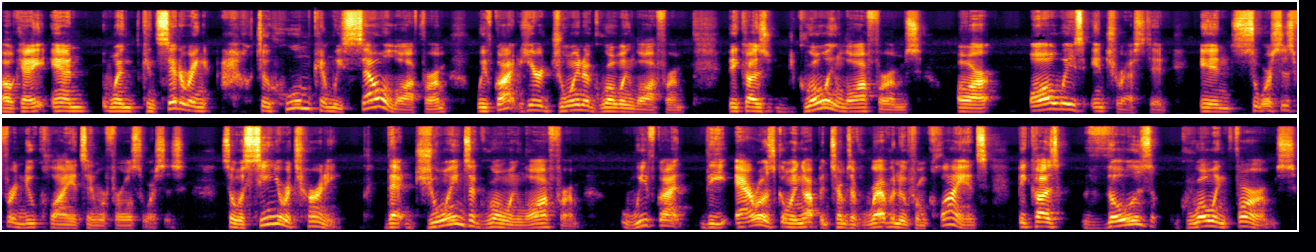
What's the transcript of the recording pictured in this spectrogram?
Okay, and when considering to whom can we sell a law firm, we've got here join a growing law firm because growing law firms are always interested in sources for new clients and referral sources. So, a senior attorney that joins a growing law firm, we've got the arrows going up in terms of revenue from clients because those growing firms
